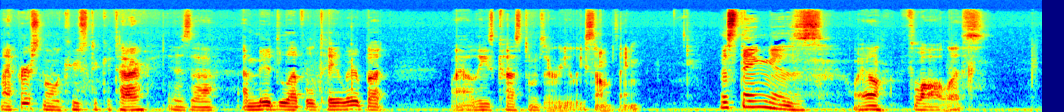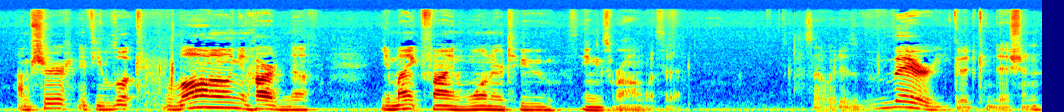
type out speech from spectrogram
My personal acoustic guitar is a, a mid-level Taylor, but Wow, these customs are really something. This thing is, well, flawless. I'm sure if you look long and hard enough, you might find one or two things wrong with it. So it is very good condition.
